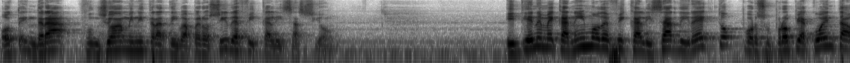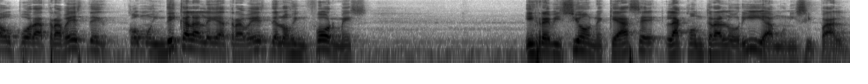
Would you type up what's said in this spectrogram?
o tendrá función administrativa, pero sí de fiscalización. Y tiene mecanismo de fiscalizar directo por su propia cuenta o por a través de, como indica la ley, a través de los informes y revisiones que hace la Contraloría Municipal,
